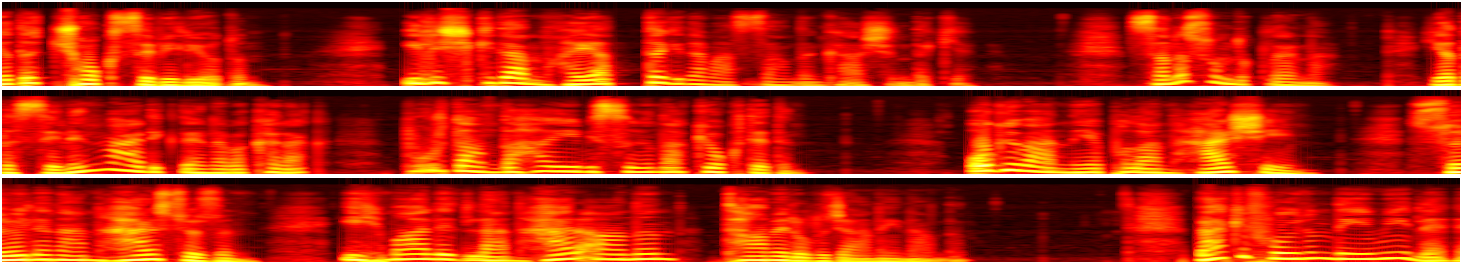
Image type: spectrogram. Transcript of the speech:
ya da çok seviliyordun. İlişkiden hayatta gidemez sandın karşındaki. Sana sunduklarına ya da senin verdiklerine bakarak buradan daha iyi bir sığınak yok dedin. O güvenle yapılan her şeyin, söylenen her sözün, ihmal edilen her anın tamir olacağına inandın. Belki Freud'un deyimiyle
